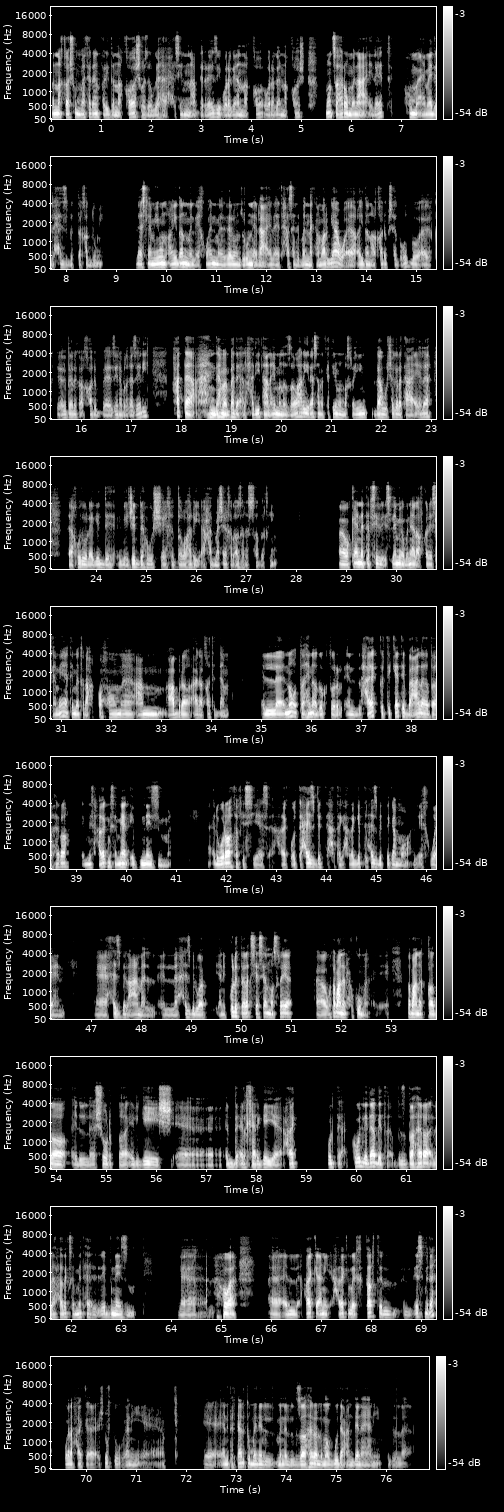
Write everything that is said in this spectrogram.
النقاشون مثلا فريدة النقاش وزوجها حسين عبد الرازق ورجاء النقا ورجاء النقاش ومن سهرهم من العائلات هم عماد الحزب التقدمي. الإسلاميون أيضا من الإخوان ما زالوا ينظرون إلى عائلة حسن البنا كمرجع وأيضا أقارب سيد قطب وكذلك أقارب زينب الغزالي. حتى عندما بدأ الحديث عن أيمن الظواهري رسم كثير من المصريين له شجرة عائلة تأخذه إلى جدة جده الشيخ الظواهري أحد مشايخ الأزهر السابقين. آه، وكأن التفسير الإسلامي وبناء الأفكار الإسلامية يتم تلقحهما عم عبر علاقات الدم. النقطة هنا يا دكتور حضرتك كنت كاتب على ظاهرة حضرتك مسميها الإبنزم الوراثة في السياسة. حضرتك قلت حزب حضرتك جبت حزب التجمع الإخوان آه، حزب العمل ال- حزب الوفد. يعني كل التيارات السياسية المصرية آه، وطبعا الحكومة. طبعا القضاء الشرطة الجيش آه، الخارجية حضرتك قُلت كل ده بالظاهرة اللي حضرتك سميتها الإبنزم آآ هو ال حضرتك يعني حضرتك اللي اخترت ال الاسم ده والّا حضرتك شُفته يعني يعني تخيلته من من الظاهرة اللي موجودة عندنا يعني في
